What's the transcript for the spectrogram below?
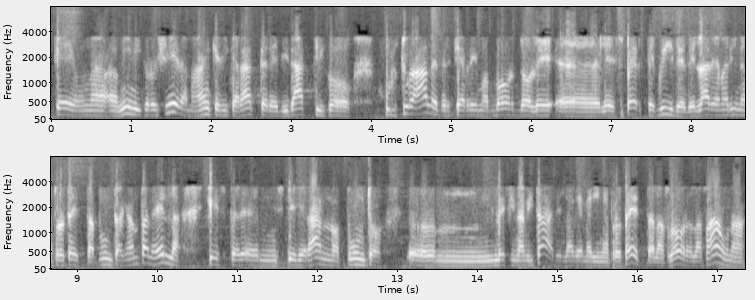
che è una mini crociera ma anche di carattere didattico culturale perché avremo a bordo le, eh, le esperte guide dell'area marina protetta Punta Campanella che ehm, spiegheranno appunto ehm, le finalità dell'area marina protetta, la flora, la fauna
